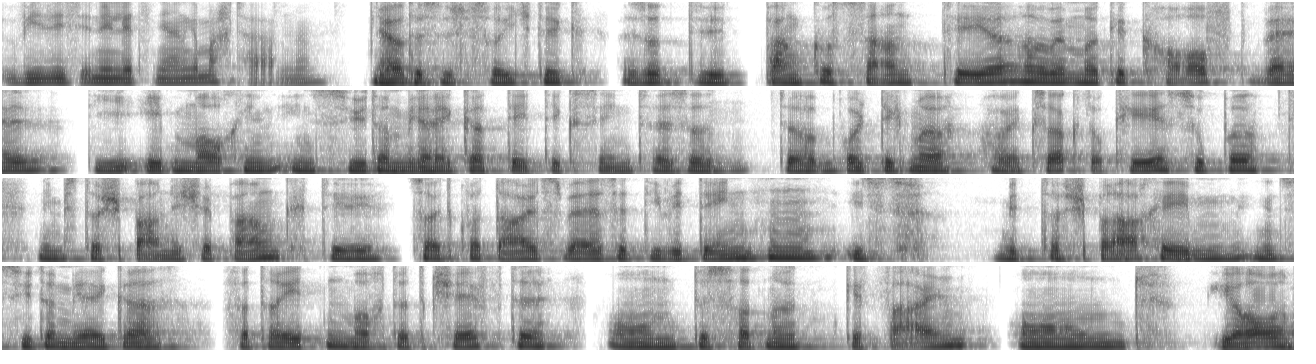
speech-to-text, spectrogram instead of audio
wie es in den letzten Jahren gemacht haben. Ne? Ja, das ist richtig. Also die Banco Santander habe ich mir gekauft, weil die eben auch in, in Südamerika tätig sind. Also mhm. da wollte ich mir, habe ich gesagt, okay, super, nimmst der spanische Bank, die zahlt quartalsweise Dividenden, ist mit der Sprache eben in Südamerika vertreten, macht dort Geschäfte und das hat mir gefallen. Und ja,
